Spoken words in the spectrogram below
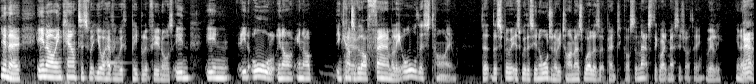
you know, in our encounters that you're having with people at funerals, in in in all in our in our encounters Yeah. with our family, all this time that the spirit is with us in ordinary time as well as at Pentecost, and that's the great message I think. Really, you know, Yeah,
